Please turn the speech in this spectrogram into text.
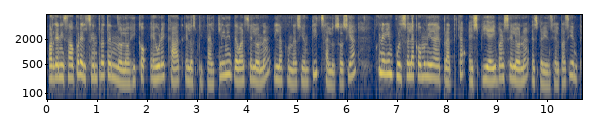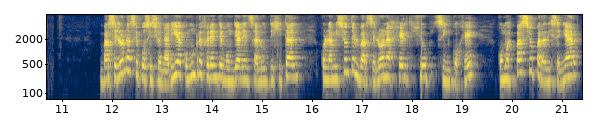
organizado por el Centro Tecnológico Eurecat, el Hospital Clínic de Barcelona y la Fundación TIT Salud Social, con el impulso de la comunidad de práctica HPA Barcelona Experiencia del Paciente. Barcelona se posicionaría como un referente mundial en salud digital con la misión del Barcelona Health Hub 5G como espacio para diseñar,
